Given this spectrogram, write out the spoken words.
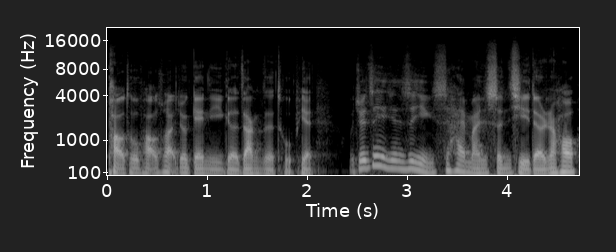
跑图跑出来，就给你一个这样子的图片。我觉得这件事情是还蛮神奇的，然后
